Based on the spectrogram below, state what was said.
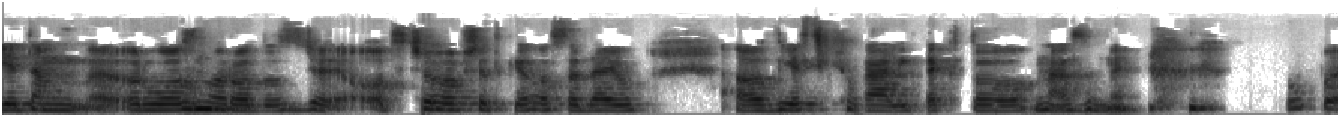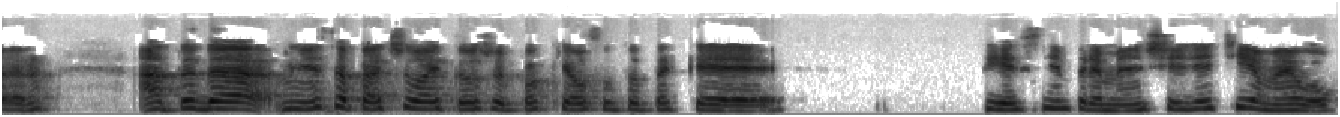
Je tam rôznorodosť, že od čoho všetkého sa dajú viesť chvály, tak to nazveme. Super. A teda mne sa páčilo aj to, že pokiaľ sú to také piesne pre menšie deti a majú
